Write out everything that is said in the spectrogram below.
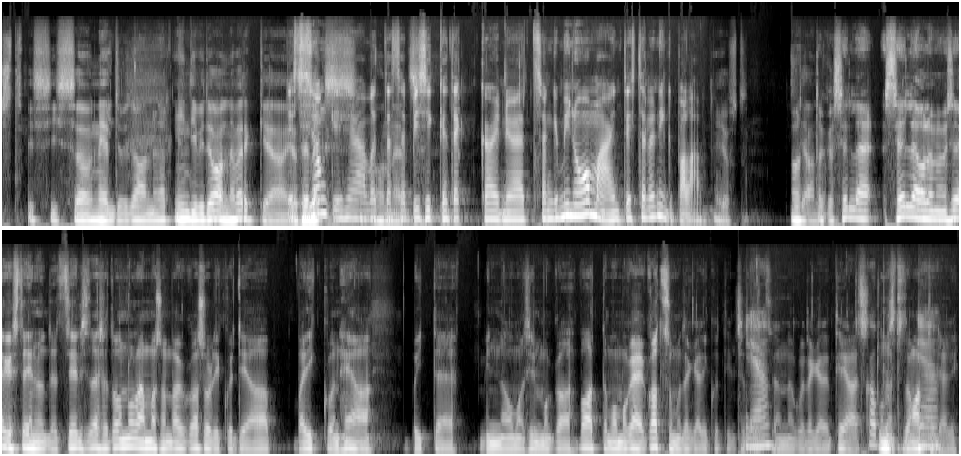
siis, siis on need individuaalne värk, individuaalne värk ja, ja, ja siis ongi hea võtta see pisike tekk, on ju, et see ongi minu oma, ainult teistel on niigi palav. just. Vot, aga selle, selle oleme me selgeks teinud, et sellised asjad on olemas, on väga kasulikud ja valik on hea võite minna oma silmaga vaatama, oma käega katsuma tegelikult ilmselt, et see on nagu tegelikult hea, et tunnetada materjali.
